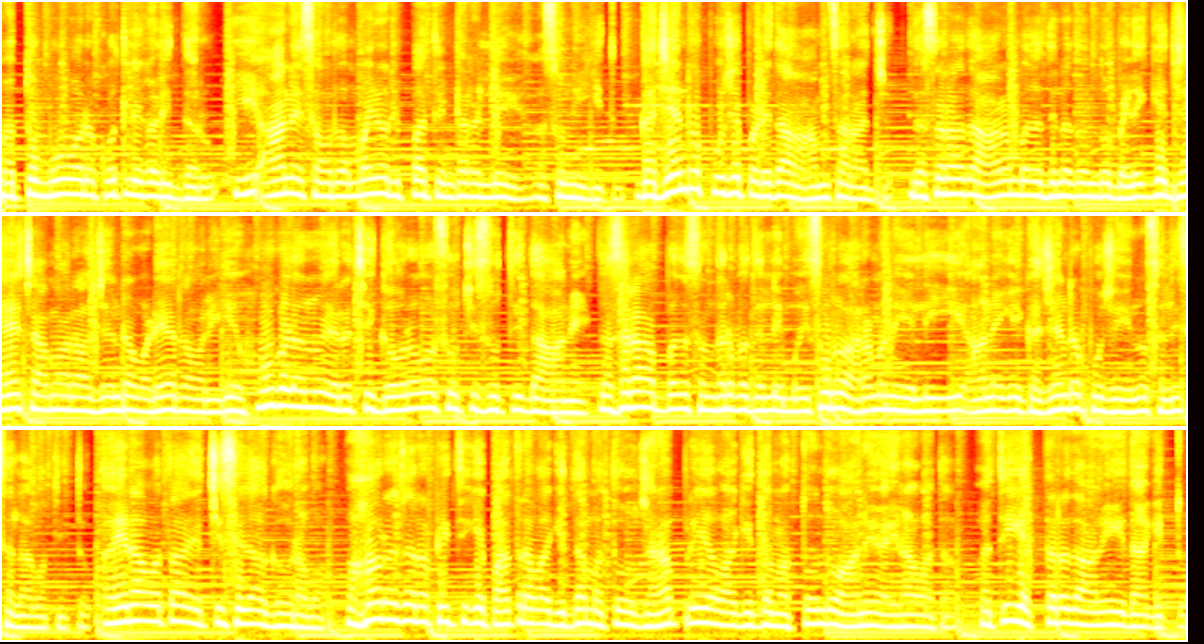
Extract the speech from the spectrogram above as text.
ಮತ್ತು ಮೂವರು ಕೋತ್ಲಿಗಳಿದ್ದರು. ಈ ಆನೆ ಸಾವಿರದ ಒಂಬೈನೂರ ಇಪ್ಪತ್ತೆಂಟರಲ್ಲಿ ಹಸು ನೀಗಿತು. ಗಜೇಂದ್ರ ಪೂಜೆ ಪಡೆದ ಹಂಸರಾಜ್, ದಸರಾದ ಆರಂಭದ ದಿನದಂದು ಬೆಳಿಗ್ಗೆ ಜಯ ಚಾಮರಾಜೇಂದ್ರ ಒಡೆಯರ್ ಅವರಿಗೆ ಹೂಗಳನ್ನು ಎರಚಿ ಗೌರವ ಸೂಚಿಸುತ್ತಿದ್ದ ಆನೆ ದಸರಾ ಹಬ್ಬದ ಸಂದರ್ಭದಲ್ಲಿ ಮೈಸೂರು ಅರಮನೆಯಲ್ಲಿ ಈ ಆನೆಗೆ ಗಜೇಂದ್ರ ಪೂಜೆಯನ್ನು ಸಲ್ಲಿಸಲಾಗುತ್ತಿತ್ತು. ಐರಾವತ ಹೆಚ್ಚಿಸಿದ ಗೌರವ. ಮಹಾರಾಜರ ಪ್ರೀತಿಗೆ ಪಾತ್ರವಾಗಿದ್ದ ಮತ್ತು ಜನಪ್ರಿಯವಾಗಿದ್ದ ಮತ್ತೊಂದು ಆನೆ ಐರಾವತ. ಅತಿ ಎತ್ತರದ ಆನೆ ಇದಾಗಿತ್ತು.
